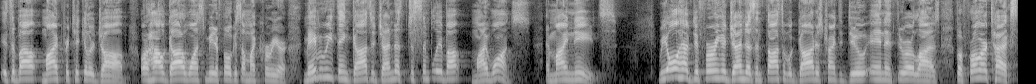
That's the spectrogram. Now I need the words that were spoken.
it's about my particular job or how God wants me to focus on my career. Maybe we think God's agenda is just simply about my wants and my needs. We all have differing agendas and thoughts of what God is trying to do in and through our lives. But from our text,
